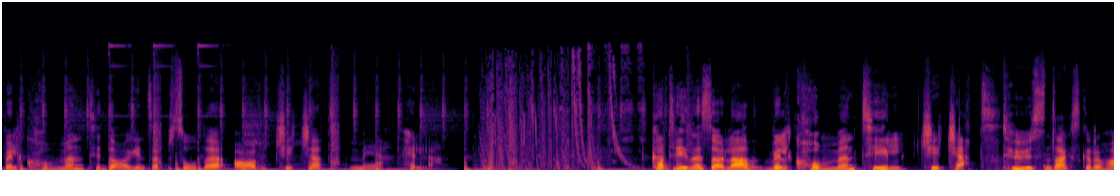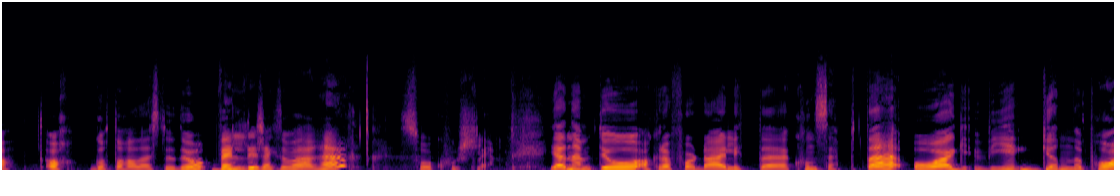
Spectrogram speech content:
velkommen til dagens episode av Chit-chat med Helle. Katrine Sørland, velkommen til ChitChat. Tusen takk skal du ha. Åh, Godt å ha deg i studio. Veldig kjekt å være her. Så koselig. Jeg nevnte jo akkurat for deg litt eh, konseptet, og vi gønner på.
